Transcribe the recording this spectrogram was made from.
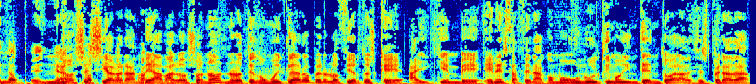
no sé si hablarán de Ábalos o no, no lo tengo muy claro, pero lo cierto es que hay quien ve en esta cena como un último intento a la desesperada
